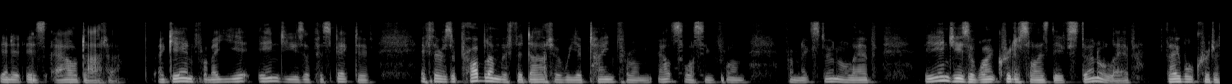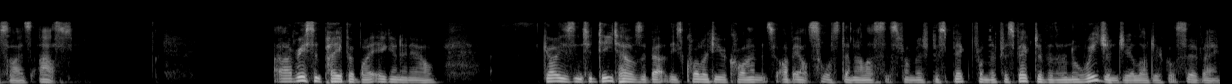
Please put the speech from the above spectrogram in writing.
then it is our data again, from a end user perspective, if there is a problem with the data we obtain from outsourcing from, from an external lab, the end user won't criticise the external lab, they will criticise us. A recent paper by Eggen and al. goes into details about these quality requirements of outsourced analysis from, a perspective from the perspective of the Norwegian Geological Survey.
